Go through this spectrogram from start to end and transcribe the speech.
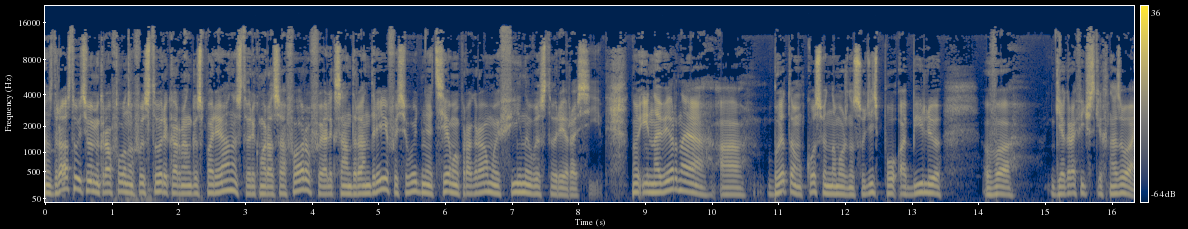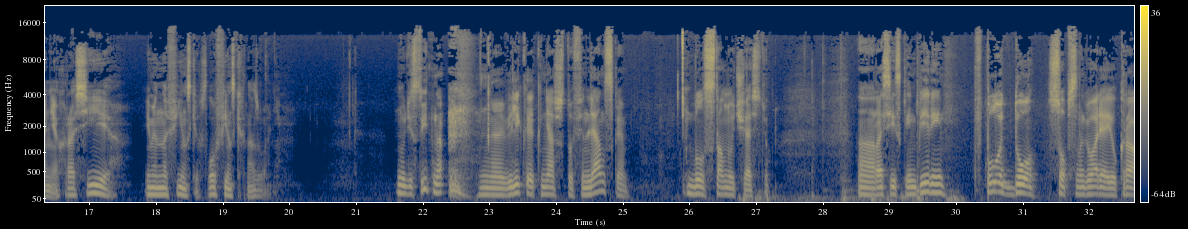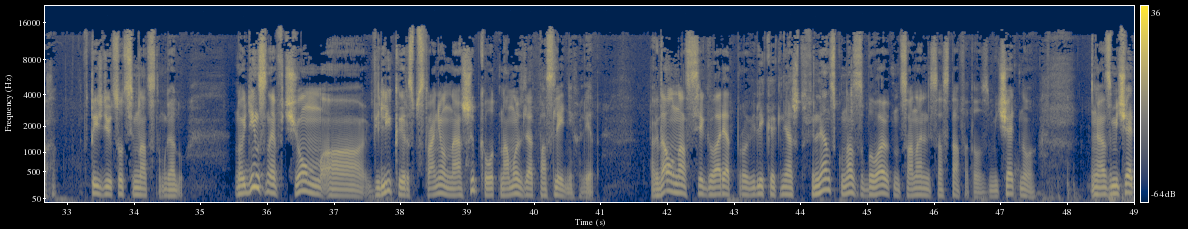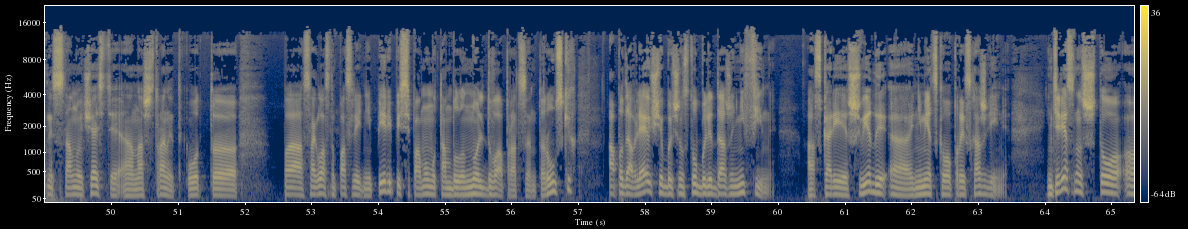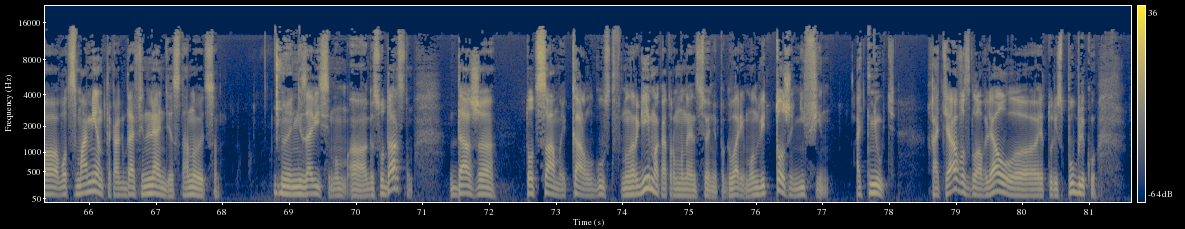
Здравствуйте, у микрофонов историк Армен Гаспарян, историк Марат Сафаров и Александр Андреев. И сегодня тема программы «Финны в истории России». Ну и, наверное, об этом косвенно можно судить по обилию в географических названиях России, именно финских, слов финских названий. Ну, действительно, Великое княжество Финляндское было составной частью – Российской империи, вплоть до, собственно говоря, ее краха в 1917 году. Но единственное, в чем э, великая и распространенная ошибка, вот на мой взгляд, последних лет. Когда у нас все говорят про Великое княжество Финляндское, у нас забывают национальный состав этого замечательного, э, замечательной составной части э, нашей страны. Так вот, э, по, согласно последней переписи, по-моему, там было 0,2% русских – а подавляющее большинство были даже не финны, а скорее шведы э, немецкого происхождения. Интересно, что э, вот с момента, когда Финляндия становится э, независимым государством, даже тот самый Карл Густав Маннергейм, о котором мы, наверное, сегодня поговорим, он ведь тоже не фин, отнюдь. Хотя возглавлял эту республику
